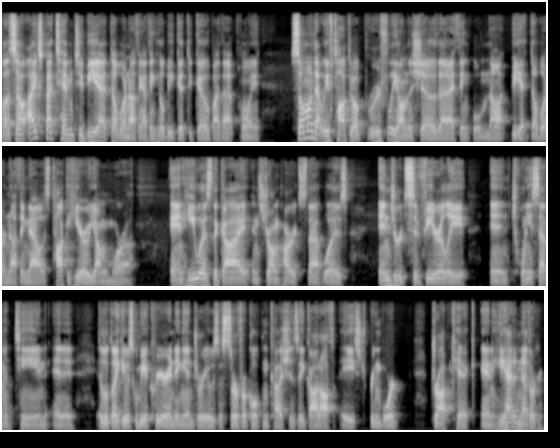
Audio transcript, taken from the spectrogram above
but so i expect him to be at double or nothing i think he'll be good to go by that point Someone that we've talked about briefly on the show that I think will not be at double or nothing now is Takehiro Yamamura. And he was the guy in Strong Hearts that was injured severely in 2017. And it, it looked like it was going to be a career ending injury. It was a cervical concussion. So he got off a springboard drop kick. And he had another,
